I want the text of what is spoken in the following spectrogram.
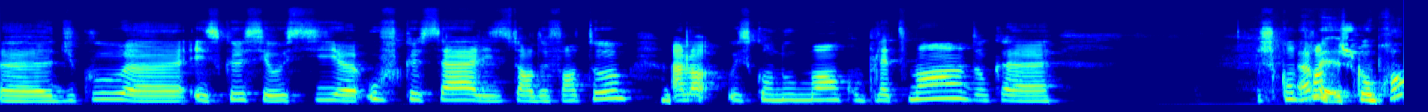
euh, du coup, euh, est-ce que c'est aussi euh, ouf que ça, les histoires de fantômes? Mmh. Alors, est-ce qu'on nous ment complètement? Donc, euh, je ah, comprends. je comprends.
